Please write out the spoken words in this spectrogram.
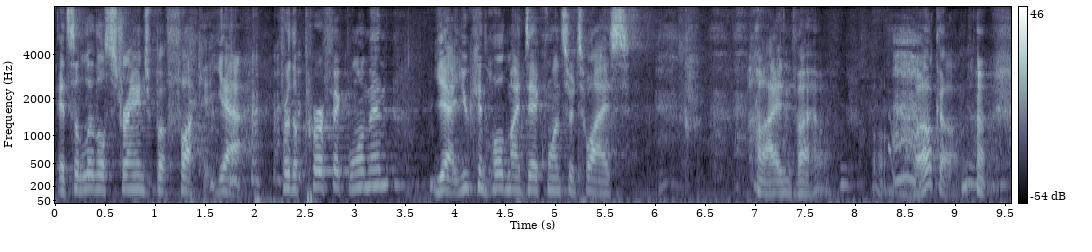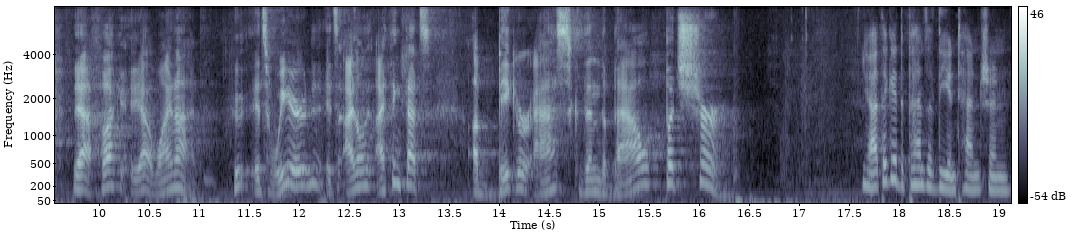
It's a little strange, but fuck it. Yeah, for the perfect woman, yeah, you can hold my dick once or twice. I invite. Welcome. yeah, fuck it. Yeah, why not? It's weird. It's I don't. I think that's a bigger ask than the bow, but sure, Yeah, I think it depends of the intention.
